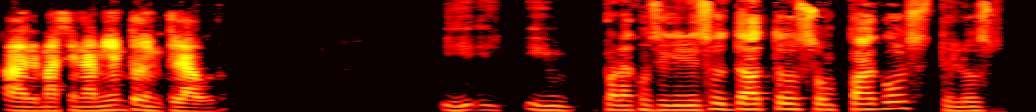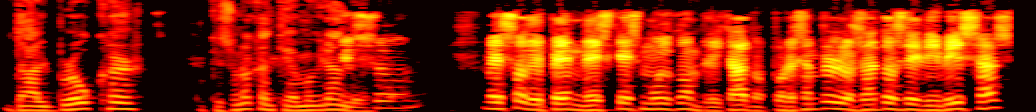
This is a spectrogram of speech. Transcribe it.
almacenamiento en cloud. Y, y, para conseguir esos datos son pagos, de los da broker, porque es una cantidad muy grande. Eso, eso depende, es que es muy complicado. Por ejemplo, los datos de divisas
